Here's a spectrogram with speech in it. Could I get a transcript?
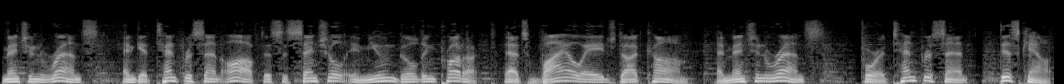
mention Rense, and get 10% off this essential immune building product. That's bioage.com and mention Rense for a 10% discount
